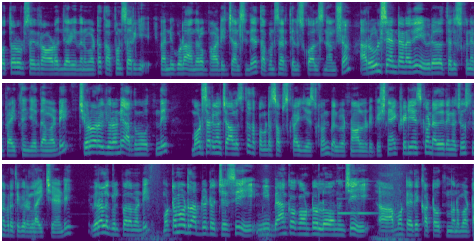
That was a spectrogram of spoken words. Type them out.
కొత్త రూల్స్ అయితే రావడం జరిగిందనమాట తప్పనిసరిగా ఇవన్నీ కూడా అందరం పాటించాల్సిందే. తప్పనిసరి తెలుసుకోవాల్సిన అంశం. ఆ రూల్స్ ఏంటనేది ఈ వీడియోలో తెలుసుకునే ప్రయత్నం చేద్దామండి. చివరి వరకు చూడండి అర్థమవుతుంది. మొదటిసారిగా ఛానల్ వస్తే తప్పకుండా సబ్స్క్రైబ్ చేసుకోండి bell button all notification activate చేసుకోండి. అదేవిధంగా చూస్తున్న ప్రతి ఒక్కరు లైక్ చేయండి. వివరాలకు వెళ్ళిపోదామండి. మొట్టమొదటి అప్డేట్ వచ్చేసి మీ బ్యాంక్ అకౌంట్లో నుంచి అమౌంట్ అయితే కట్ అవుతుంది అనమాట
